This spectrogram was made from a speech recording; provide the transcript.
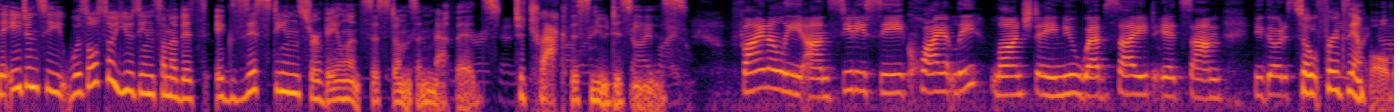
the agency was also using some of its existing surveillance systems and methods to track this new disease. Finally, um, CDC quietly launched a new website. It's um, you go to. CDC. So, for example,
